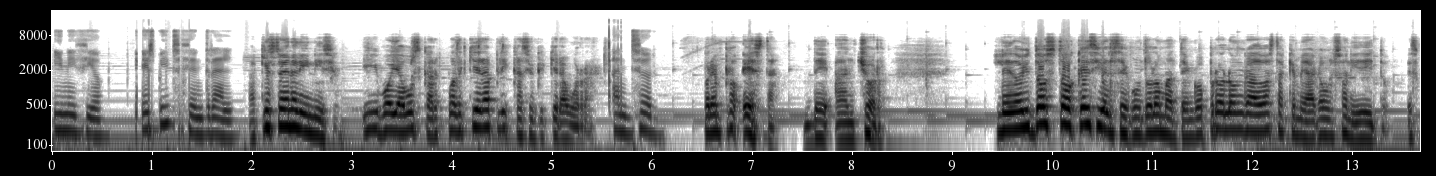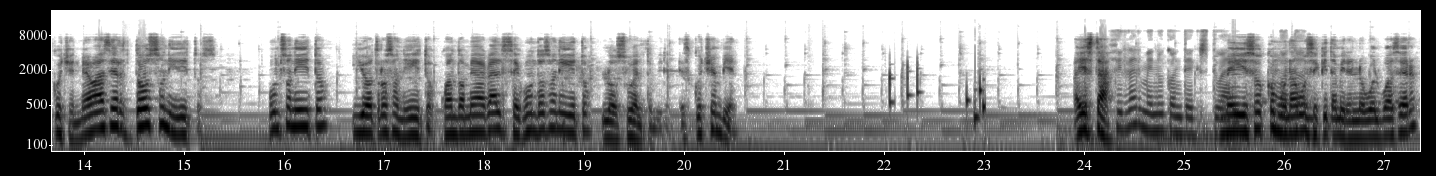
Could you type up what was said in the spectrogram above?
inicio. Speech central. Aquí estoy en el inicio. Y voy a buscar cualquier aplicación que quiera borrar. Anchor. Por ejemplo, esta, de Anchor. Le doy dos toques y el segundo lo mantengo prolongado hasta que me haga un sonidito. Escuchen, me va a hacer dos soniditos. Un sonidito y otro sonidito. Cuando me haga el segundo sonidito, lo suelto. Miren, escuchen bien. Ahí está. Cerrar menú contextual. Me hizo como una musiquita. Miren, lo vuelvo a hacer.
